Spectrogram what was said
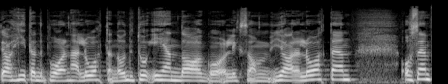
jag hittade på den här låten och det tog en dag att liksom göra låten. Och sen,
